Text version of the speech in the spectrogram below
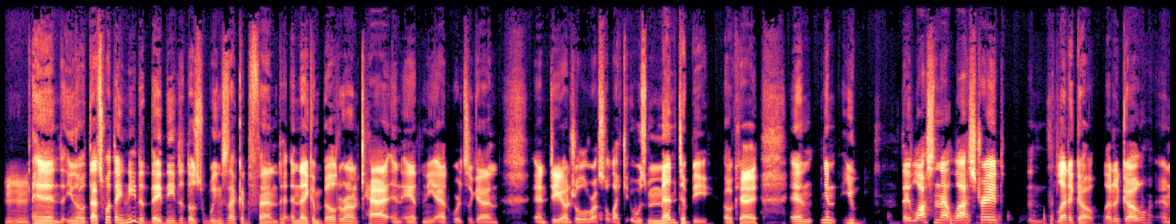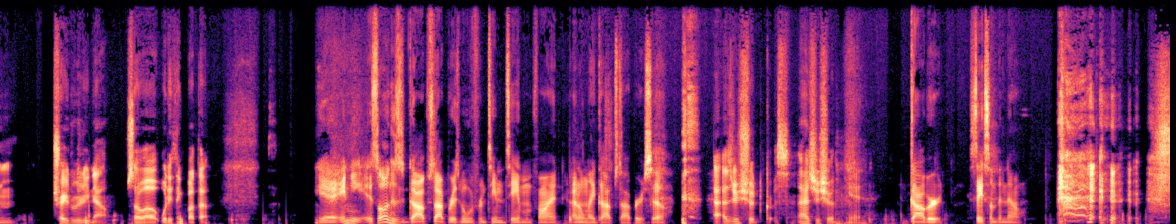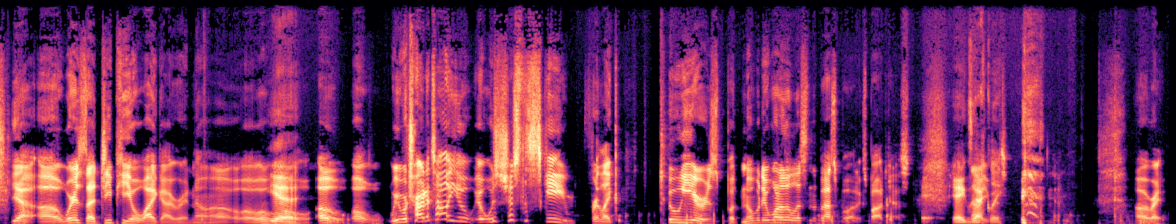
hmm And you know that's what they needed. They needed those wings that could defend, and they can build around Cat and Anthony Edwards again, and D'Angelo Russell. Like it was meant to be. Okay, and you know you they lost in that last trade. Let it go. Let it go, and trade Rudy now. So uh, what do you think about that? Yeah, any as long as Gobstopper is moving from team to team, I'm fine. I don't like Gobstopper, so As you should, Chris. As you should. yeah. Gobbert, say something now. yeah, uh, where's that DPOY guy right now? Oh, oh, oh, Yeah. oh, oh, oh. We were trying to tell you it was just a scheme for like two years, but nobody wanted to listen to the Basketball Addicts podcast. Yeah, exactly. All right.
